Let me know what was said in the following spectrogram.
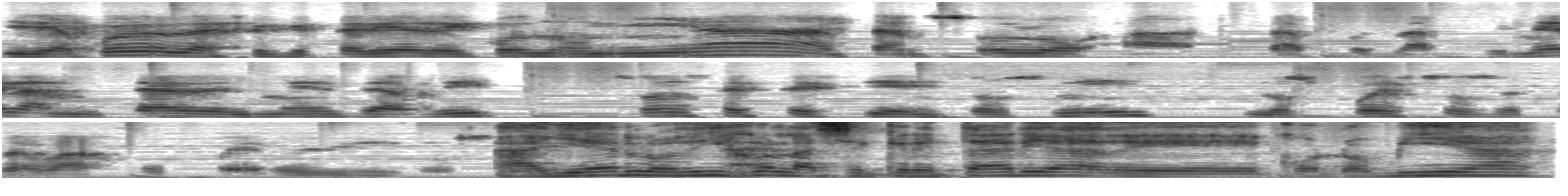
y de acuerdo a la Secretaría de Economía, tan solo hasta pues, la primera mitad del mes de abril son 700 mil los puestos de trabajo perdidos. Ayer lo dijo la secretaria de Economía,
